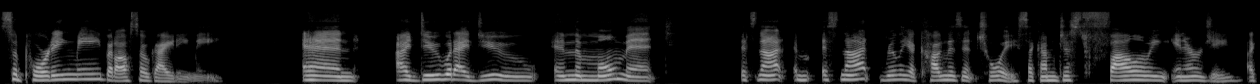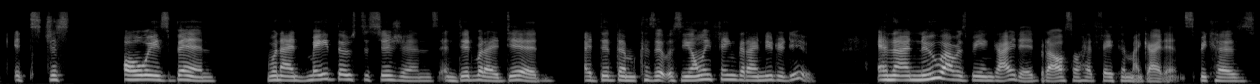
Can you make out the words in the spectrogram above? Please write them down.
supporting me, but also guiding me. And I do what I do in the moment. It's not um, it's not really a cognizant choice. Like I'm just following energy. Like it's just always been when I made those decisions and did what I did, I did them because it was the only thing that I knew to do. And I knew I was being guided, but I also had faith in my guidance because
